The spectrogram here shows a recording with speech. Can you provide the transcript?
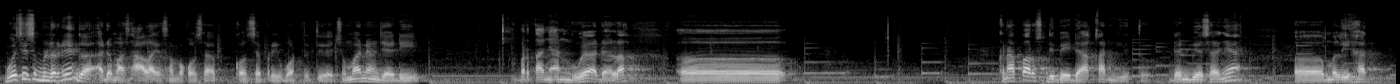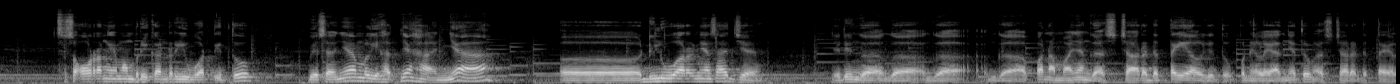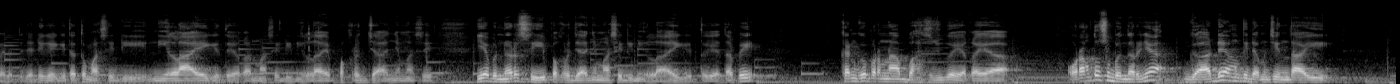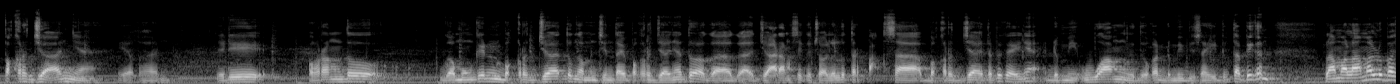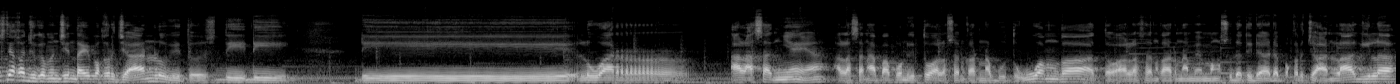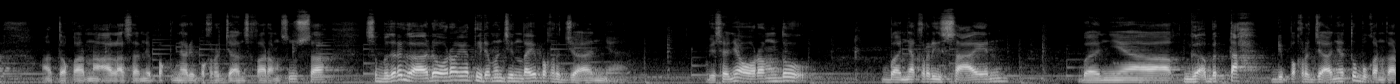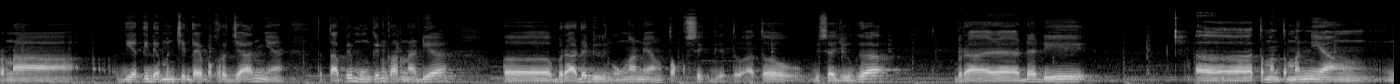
Gue sih sebenarnya nggak ada masalah ya sama konsep konsep reward itu ya. Cuman yang jadi pertanyaan gue adalah eh, kenapa harus dibedakan gitu? Dan biasanya eh, melihat seseorang yang memberikan reward itu biasanya melihatnya hanya eh, di luarnya saja. Jadi nggak nggak nggak nggak apa namanya nggak secara detail gitu. Penilaiannya tuh nggak secara detail gitu. Jadi kayak kita tuh masih dinilai gitu ya kan masih dinilai pekerjaannya masih ya bener sih pekerjaannya masih dinilai gitu ya. Tapi kan gue pernah bahas juga ya kayak orang tuh sebenarnya nggak ada yang tidak mencintai pekerjaannya ya kan? Jadi orang tuh gak mungkin bekerja tuh gak mencintai pekerjaannya tuh agak-agak jarang sih kecuali lu terpaksa bekerja. Tapi kayaknya demi uang gitu kan demi bisa hidup. Tapi kan lama-lama lu pasti akan juga mencintai pekerjaan lu gitu. Di di di luar alasannya ya alasan apa pun itu alasan karena butuh uang kah atau alasan karena memang sudah tidak ada pekerjaan lagi lah atau karena alasannya nyari pekerjaan sekarang susah. Sebenarnya nggak ada orang yang tidak mencintai pekerjaannya. Biasanya orang tuh banyak resign banyak nggak betah di pekerjaannya tuh bukan karena dia tidak mencintai pekerjaannya tetapi mungkin karena dia e, berada di lingkungan yang toksik gitu. Atau bisa juga berada di uh, teman-teman yang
